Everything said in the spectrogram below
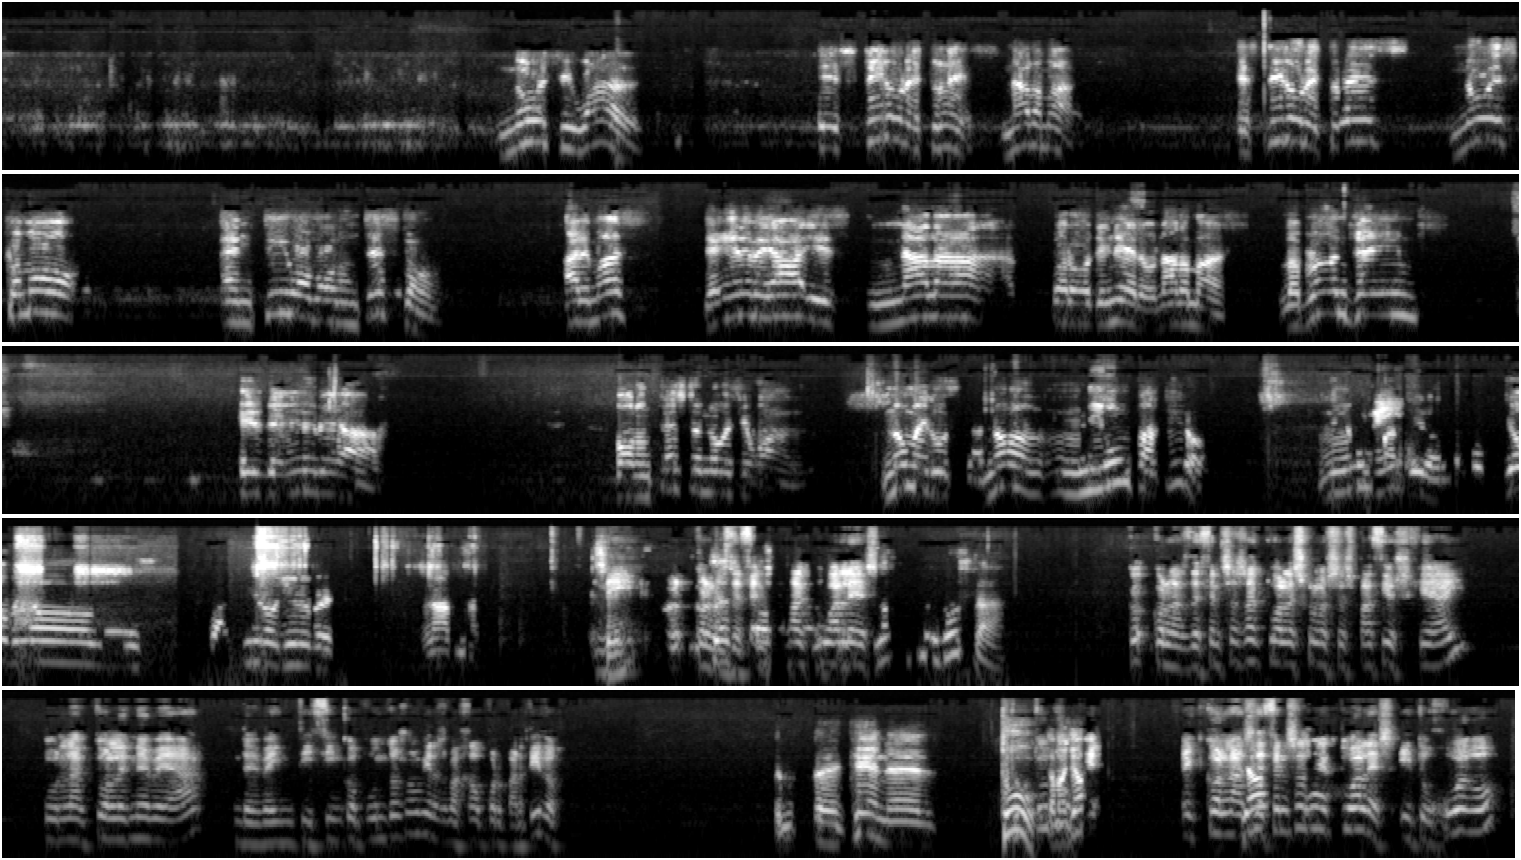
no es igual. Estilo de tres, nada más. Estilo de tres no es como antiguo baloncesto. Además, de NBA es nada por dinero, nada más. LeBron James es de NBA. Baloncesto no es igual. No me gusta, no, ni un partido. Ni un Sí. partido. Yo veo los partidos Universe. Nada más. Sí. Con, con las defensas actuales, No me gusta. con, con las defensas actuales, con los espacios que hay, tú en la actual NBA de 25 puntos no hubieras bajado por partido. Eh, ¿Quién? El, Tú. Tú, con las Yo. defensas actuales y tu juego,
